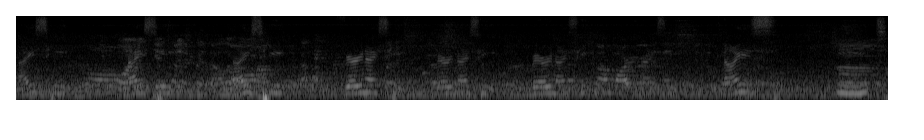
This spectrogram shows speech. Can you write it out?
Nice heat. Nice heat. Nice heat. Very nice heat. Very nice heat. Very nice heat. Very nice heat. Nice heat.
